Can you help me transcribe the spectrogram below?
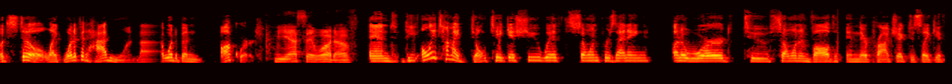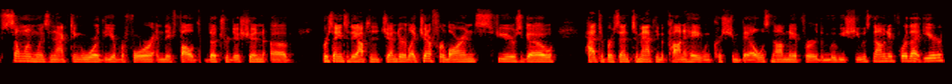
but still, like, what if it hadn't won? That would have been awkward. Yes, it would have. And the only time I don't take issue with someone presenting an award to someone involved in their project is like if someone wins an acting award the year before and they followed the tradition of presenting to the opposite gender, like Jennifer Lawrence a few years ago had to present to Matthew McConaughey when Christian Bale was nominated for the movie she was nominated for that year.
